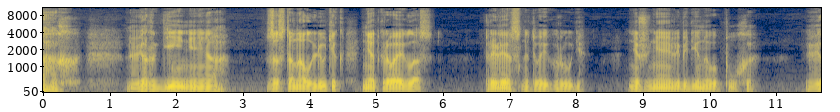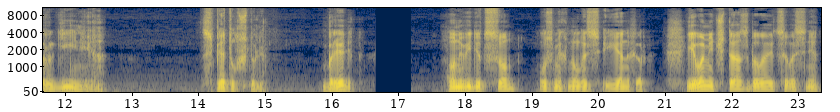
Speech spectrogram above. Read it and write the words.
Ах, Виргиния! — застонал Лютик, не открывая глаз. Прелестны твои груди, нежнее лебединого пуха. Виргиния! Спятил, что ли? Бредит? Он видит сон, — усмехнулась Йеннефер. Его мечта сбывается во сне.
